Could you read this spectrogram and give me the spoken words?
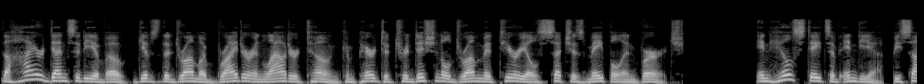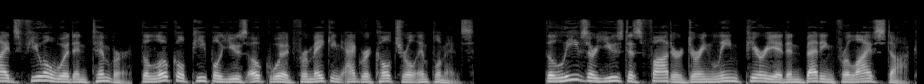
The higher density of oak gives the drum a brighter and louder tone compared to traditional drum materials such as maple and birch. In hill states of India, besides fuel wood and timber, the local people use oak wood for making agricultural implements. The leaves are used as fodder during lean period and bedding for livestock.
